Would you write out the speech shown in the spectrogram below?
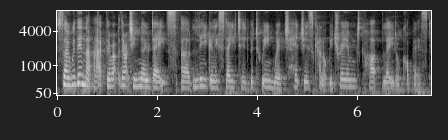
So within that act, there are, there are actually no dates uh, legally stated between which hedges cannot be trimmed, cut, laid or coppiced.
